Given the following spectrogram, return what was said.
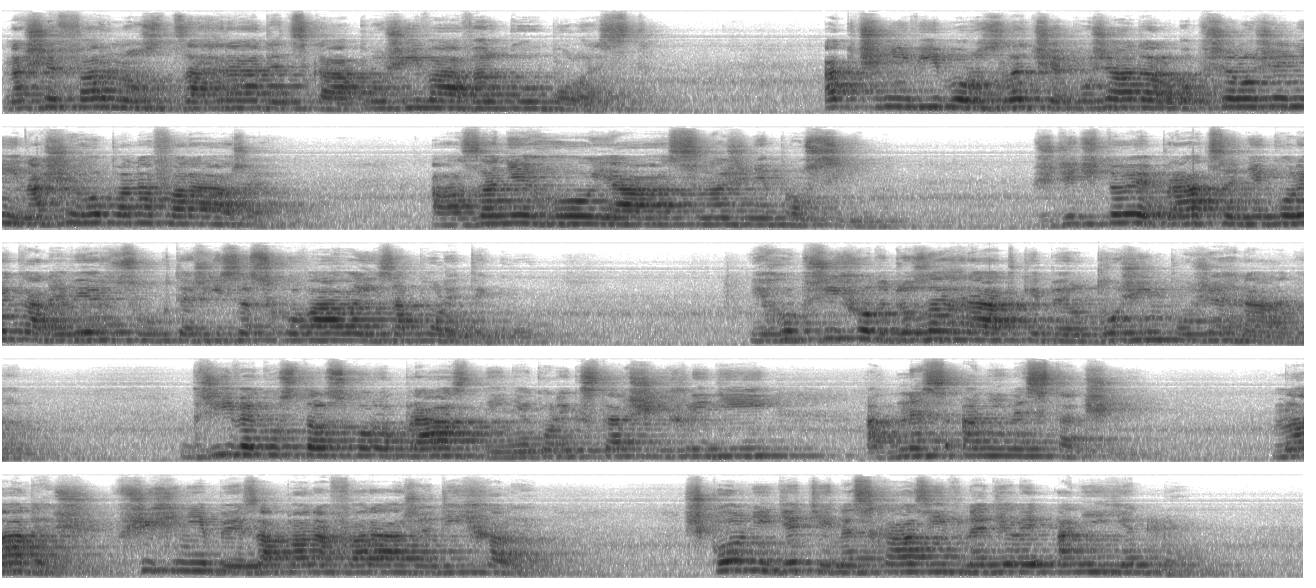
Naše farnost Zahrádecká prožívá velkou bolest. Akční výbor z Leče požádal o přeložení našeho pana faráře a za něho já snažně prosím. Vždyť to je práce několika nevěrců, kteří se schovávají za politiku. Jeho příchod do zahrádky byl božím požehnáním. Dříve kostel skoro prázdný, několik starších lidí a dnes ani nestačí. Mládež, všichni by za pana faráře dýchali. Školní děti neschází v neděli ani jedno.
